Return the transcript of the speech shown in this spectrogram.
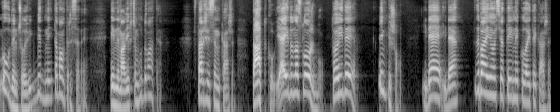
Був один чоловік бідний та мав три сини, і не мав їх чим годувати. Старший син каже Татку, я йду на службу, то йди. Він пішов. Іде, іде. Здибає його святий Николай та каже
